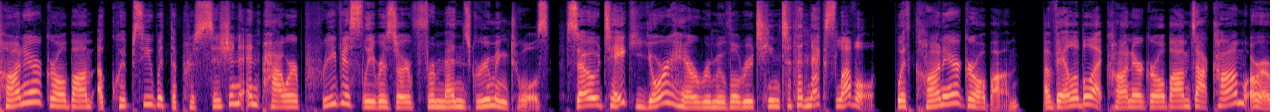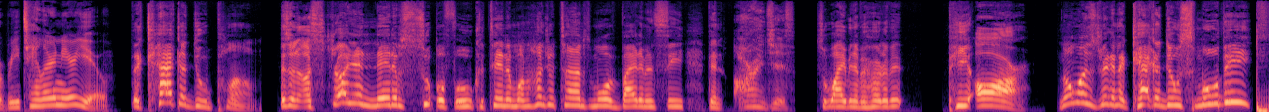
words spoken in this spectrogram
Conair Girl Bomb equips you with the precision and power previously reserved for men's grooming tools. So take your hair removal routine to the next level with Conair Girl Bomb. Available at ConairGirlBomb.com or a retailer near you. The Kakadu plum is an Australian native superfood containing 100 times more vitamin C than oranges. So why have you never heard of it? PR. No one's drinking a Kakadu smoothie?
